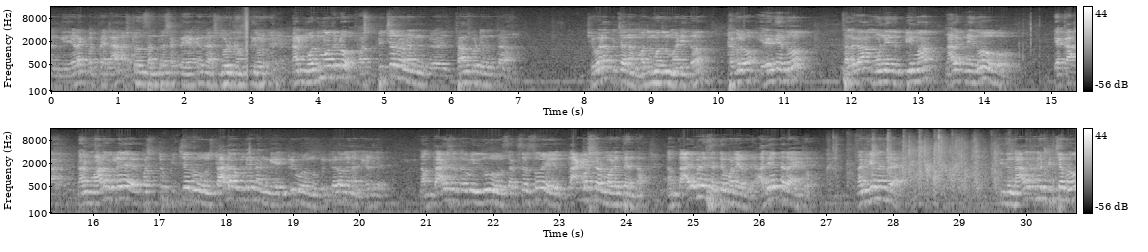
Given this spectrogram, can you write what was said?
ನನಗೆ ಹೇಳಕ್ಕೆ ಬರ್ತಾ ಇಲ್ಲ. ಅಷ್ಟೊಂದು ಸಂತೋಷ ಆಗ್ತದೆ ಯಾಕಂದ್ರೆ ಅಷ್ಟು ದೊಡ್ಡ ಕಂಪ್ನಿಗಳು ನಾನು ಮೊದಲು ಮೊದಲು ಫಸ್ಟ್ ಪಿಕ್ಚರ್ ನನ್ಗೆ ಚಾನ್ಸ್ ಕೊಟ್ಟಿದ್ದಂಥ ಶಿವಣ್ಣ ಪಿಕ್ಚರ್ ನಾನು ಮೊದಲು ಮೊದಲು ಮಾಡಿದ್ದು. ಟಗರು ಎರಡನೇದು ತಲಗ, ಮೂರನೇದು ಭೀಮ, ನಾಲ್ಕನೇದು ಯಕ್ಕ ನಾನು ಮಾಡೋಗ್ಲೇ ಫಸ್ಟ್ ಪಿಕ್ಚರು ಸ್ಟಾರ್ಟ್ ಆಗೋಗಲೇ ನನಗೆ ಇಂಟರ್ವ್ಯೂ ಒಬ್ಬರು ಕೇಳೋಗ್ಲೇ ನಾನು ಹೇಳಿದೆ ನಮ್ಮ ತಾಯಿ ಸತ್ತಗಳು ಇದು ಸಕ್ಸಸ್ಸು ಬ್ಲ್ಯಾಕ್ ಬಸ್ಟರ್ ಮಾಡುತ್ತೆ ಅಂತ. ನಮ್ಮ ತಾಯಿ ಮೇಲೆ ಸತ್ಯ ಮಾಡಿ ಹೇಳಿದೆ, ಅದೇ ಥರ ಆಯಿತು. ನನಗೇನಂದ್ರೆ, ಇದು ನಾಲ್ಕನೇ ಪಿಕ್ಚರು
